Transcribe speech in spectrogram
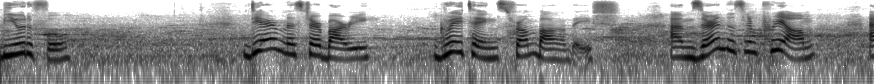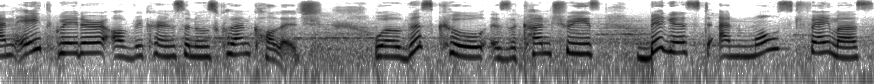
beautiful. Dear Mr. Bari, greetings from Bangladesh. I'm Zarindasin Priyam, an 8th grader of Viqarunnisa Noon School and College. Well, this school is the country's biggest and most famous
